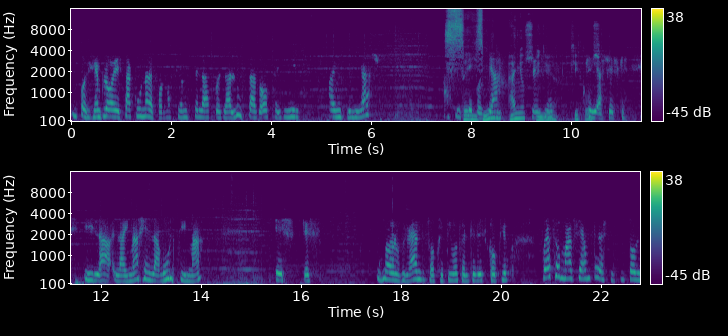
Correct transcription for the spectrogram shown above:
Y por ejemplo, esta cuna de formación estelar, pues la luz tardó mil años en llegar. Seis pues, mil años en llegar. Sí, así es que. Y la, la imagen, la última, es que es uno de los grandes objetivos del telescopio, fue asomarse a un pedacito de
